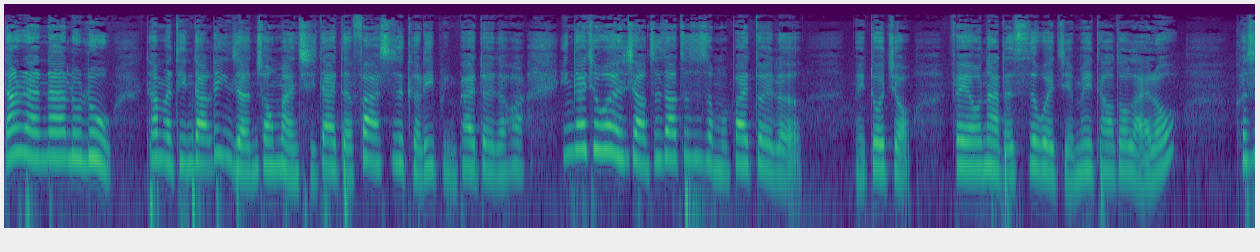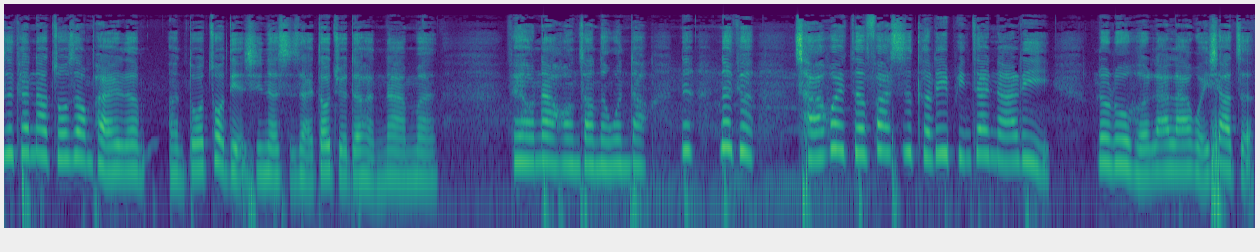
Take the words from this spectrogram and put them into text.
当然啦，露露，他们听到令人充满期待的法式可丽饼派对的话，应该就会很想知道这是什么派对了。没多久，菲欧娜的四位姐妹淘都来喽。可是看到桌上排了很多做点心的食材，都觉得很纳闷。菲欧娜慌张地问道：“那那个茶会的法式可丽饼在哪里？”露露和拉拉微笑着，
